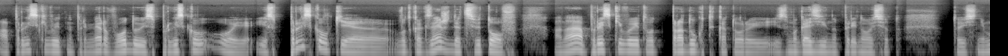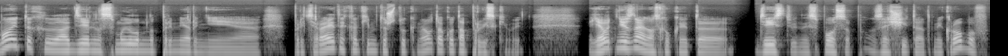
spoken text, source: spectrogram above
опрыскивает, например, воду из прыскал... Ой, из прыскалки, вот как, знаешь, для цветов. Она опрыскивает вот продукты, которые из магазина приносят. То есть не моет их отдельно с мылом, например, не протирает их какими-то штуками, а вот так вот опрыскивает. Я вот не знаю, насколько это действенный способ защиты от микробов.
